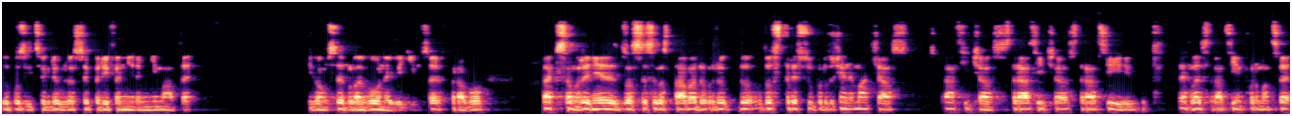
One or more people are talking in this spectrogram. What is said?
do pozice, kde už zase periferně nevnímáte, dívám se vlevo, nevidím, je vpravo, tak samozřejmě zase se dostává do, do, do, do stresu, protože nemá čas ztrácí čas, ztrácí čas, ztrácí tehle, ztrácí informace,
